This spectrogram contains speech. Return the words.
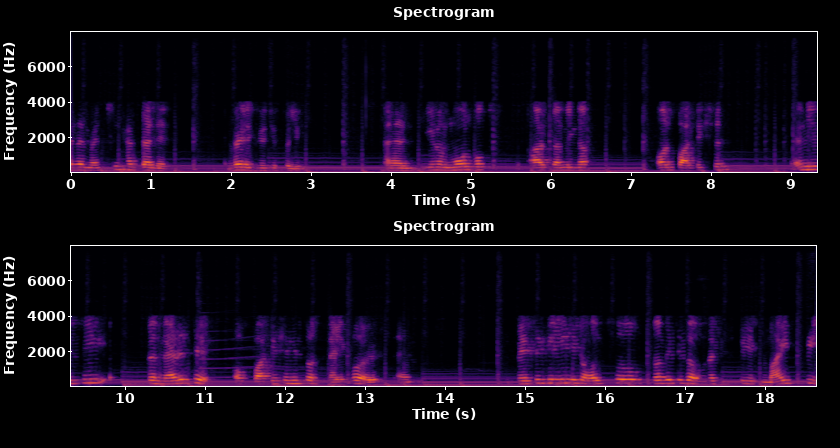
as I mentioned has done it very beautifully and you know more books are coming up on partition and you see the narrative of partition is so diverse and basically it also because it is a oral history it might be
